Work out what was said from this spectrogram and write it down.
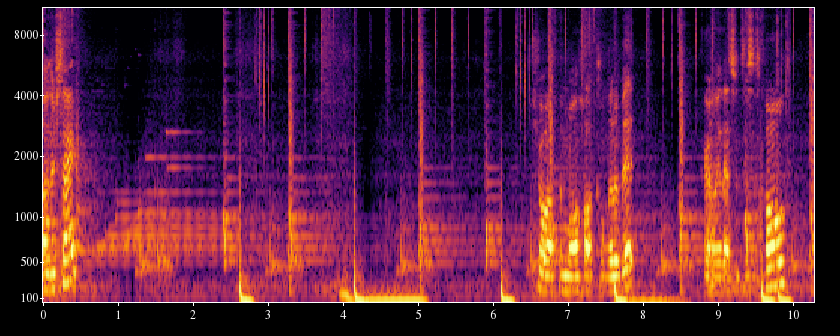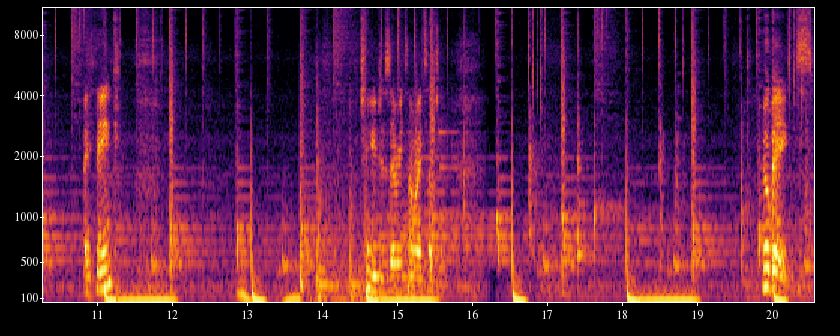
Other side. Show off the mohawk a little bit. Apparently that's what this is called. I think. Changes every time I touch it. No bangs.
